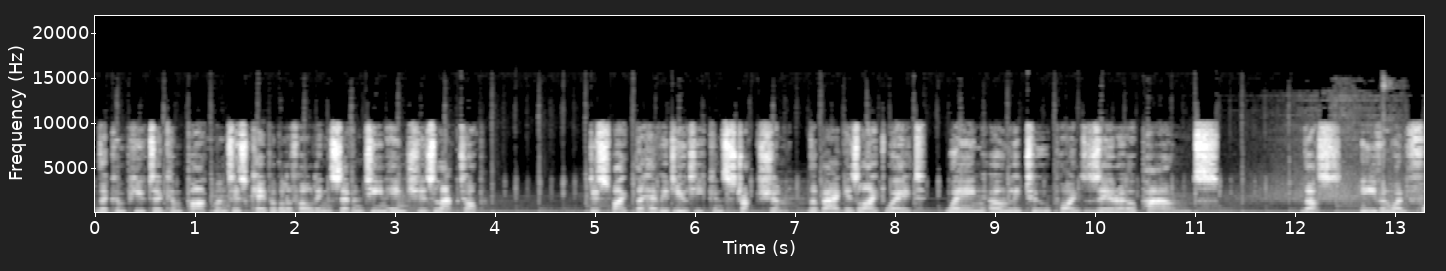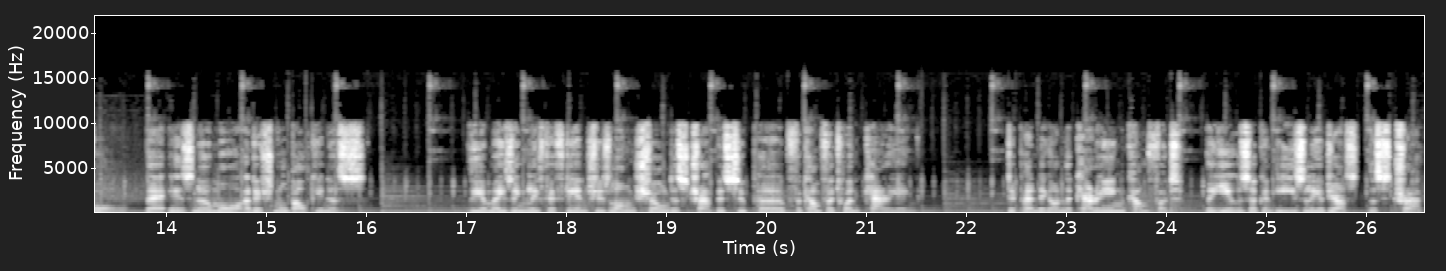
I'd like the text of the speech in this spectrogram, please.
The computer compartment is capable of holding 17 inches laptop. Despite the heavy-duty construction, the bag is lightweight, weighing only 2.0 pounds. Thus, even when full, there is no more additional bulkiness. The amazingly 50 inches long shoulder strap is superb for comfort when carrying. Depending on the carrying comfort, the user can easily adjust the strap.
